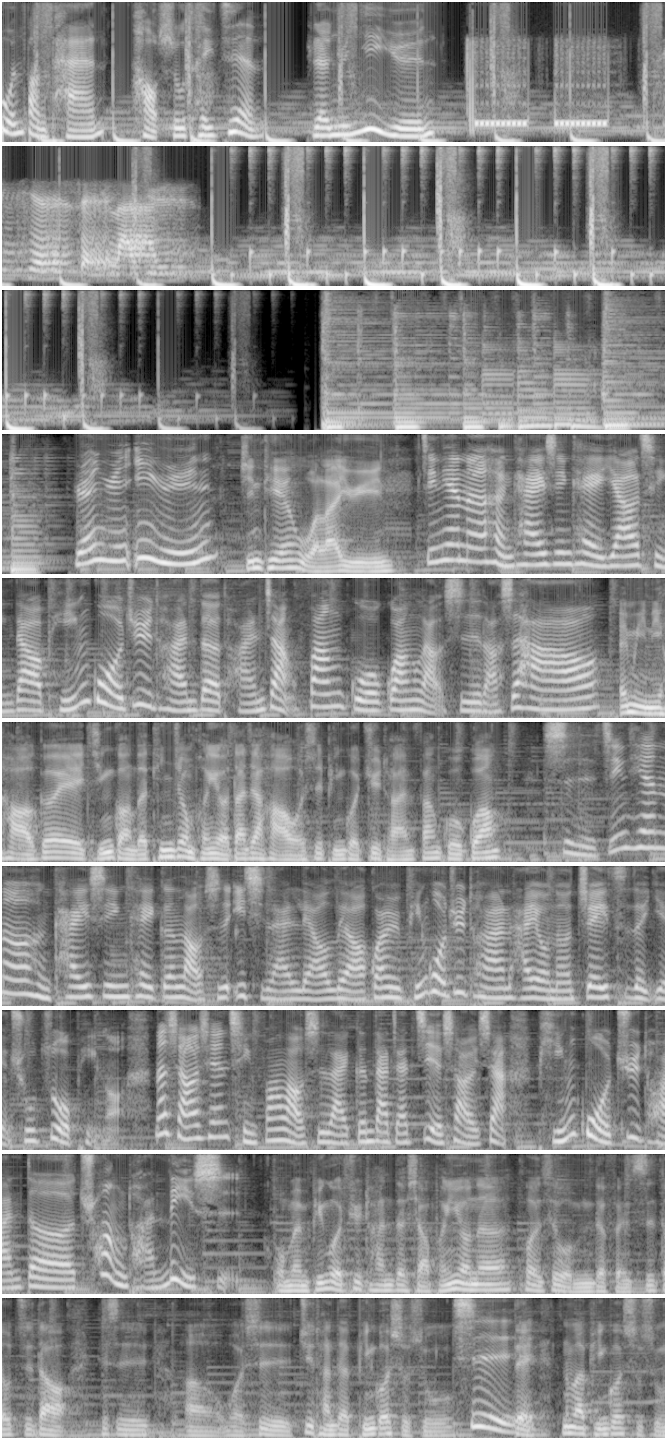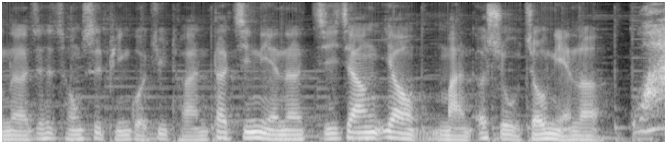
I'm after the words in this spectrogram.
艺文访谈、好书推荐、人云亦云。今天谁来云？人云亦云。今天我来云。今天呢，很开心可以邀请到苹果剧团的团长方国光老师。老师好艾米你好，各位警广的听众朋友，大家好，我是苹果剧团方国光。是，今天呢，很开心可以跟老师一起来聊聊关于苹果剧团，还有呢这一次的演出作品哦。那想要先请方老师来跟大家介绍一下苹果剧团的创团历史。我们苹果剧团的小朋友呢，或者是我们的粉丝都知道，就是呃，我是剧团的苹果叔叔。是对，那么苹果叔叔呢，就是从事苹果剧团到今年呢，即将要满二十五周年了。哇，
